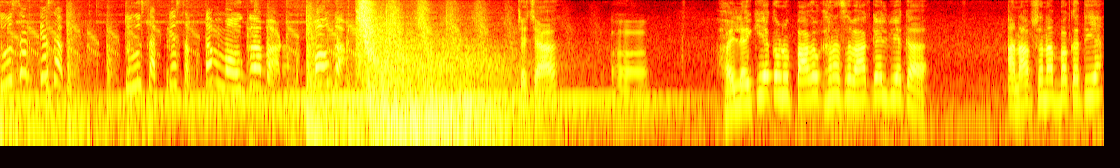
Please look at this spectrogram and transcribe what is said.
तू सबके सब तू सबके सब तो मौगा बाड़ा मौगा चाचा? हाँ। है लड़किया है कोनो पागल खाना से भाग गेल बिया का? अनाप शनाप बकतिया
